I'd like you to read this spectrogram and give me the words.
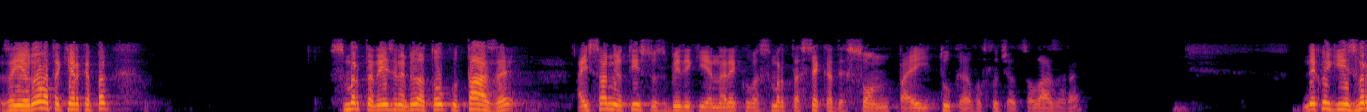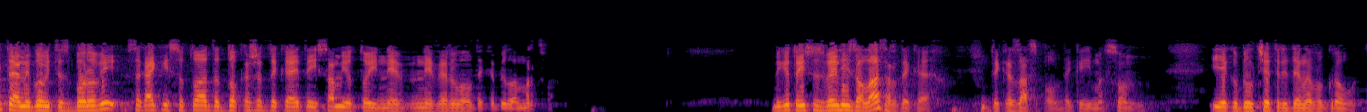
За Јаировата керка пак смртта неизина била толку тазе, а и самиот Исус, бидеќи ја нарекува смртта секаде сон, па е и тука, во случајот со Лазара, Некои ги извртеа неговите зборови, сакајќи со тоа да докажат дека ете и самиот тој не, не верувал дека била мртва. Мегуто Исус вели за Лазар дека, дека заспал, дека има сон, иако бил четири дена во гробот.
